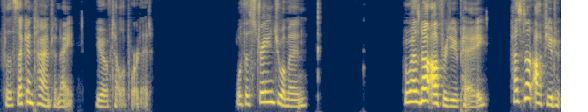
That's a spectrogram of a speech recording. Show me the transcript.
for the second time tonight, you have teleported. With a strange woman who has not offered you pay, has not offered,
